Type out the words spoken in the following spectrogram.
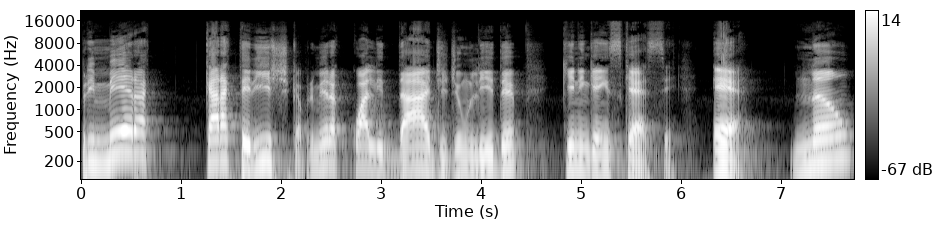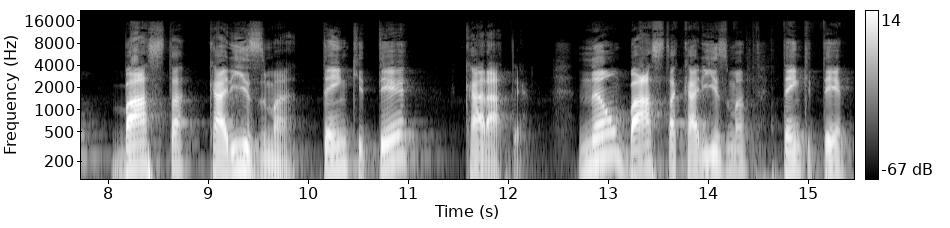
Primeira característica, a primeira qualidade de um líder que ninguém esquece é não basta carisma, tem que ter caráter. Não basta carisma, tem que ter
